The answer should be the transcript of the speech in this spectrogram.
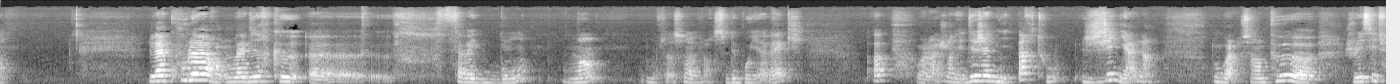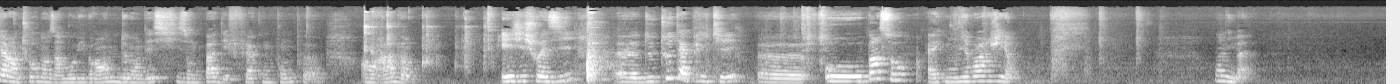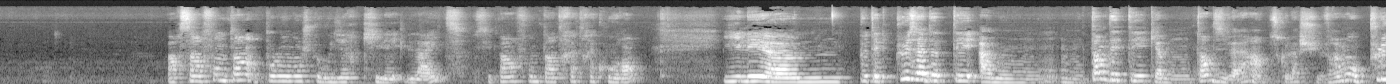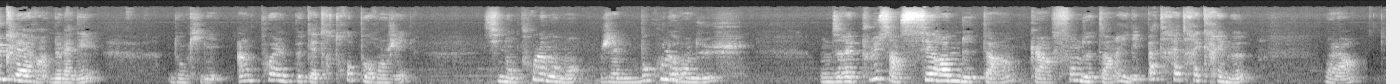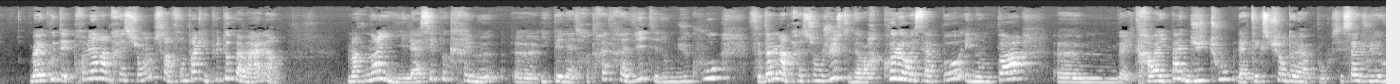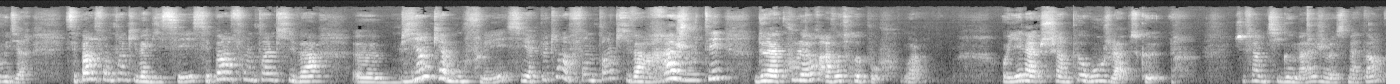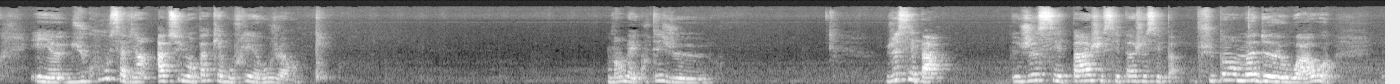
La couleur, on va dire que euh, ça va être bon. Main. De toute façon, on va falloir se débrouiller avec. Hop, voilà, j'en ai déjà mis partout. Génial. Donc voilà, c'est un peu... Euh, je vais essayer de faire un tour dans un Bobbi Brown, demander s'ils n'ont pas des flacons pompes euh, en rab. Et j'ai choisi de tout appliquer au pinceau avec mon miroir géant. On y va. Alors c'est un fond de teint, pour le moment je peux vous dire qu'il est light, c'est pas un fond de teint très très courant. Il est euh, peut-être plus adapté à mon, teint d'été qu'à mon teint d'hiver, hein, parce que là je suis vraiment au plus clair de l'année. Donc il est un poil peut-être trop orangé. Sinon pour le moment, j'aime beaucoup le rendu. On dirait plus un sérum de teint qu'un fond de teint. Il n'est pas très très crémeux. Voilà. Bah écoutez, première impression, c'est un fond de teint qui est plutôt pas mal. Maintenant, il est assez peu crémeux, euh, il pénètre très très vite et donc du coup, ça donne l'impression juste d'avoir coloré sa peau et non pas, euh, bah, il travaille pas du tout la texture de la peau. C'est ça que je voulais vous dire. C'est pas un fond de teint qui va glisser, c'est pas un fond de teint qui va euh, bien camoufler, c'est plutôt un fond de teint qui va rajouter de la couleur à votre peau. Voilà. Vous voyez là, je suis un peu rouge là parce que j'ai fait un petit gommage ce matin et du coup, ça vient absolument pas camoufler les rougeurs. Non, bah écoutez, je. Je sais pas. Je sais pas, je sais pas, je sais pas. Je suis pas en mode euh, waouh.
